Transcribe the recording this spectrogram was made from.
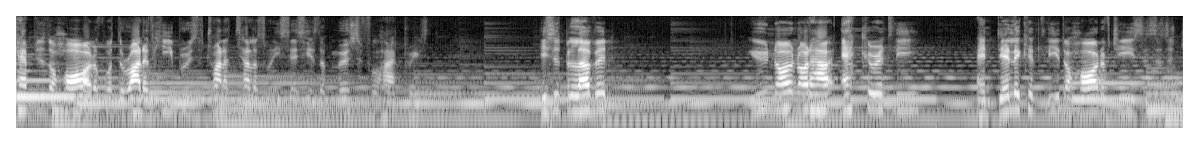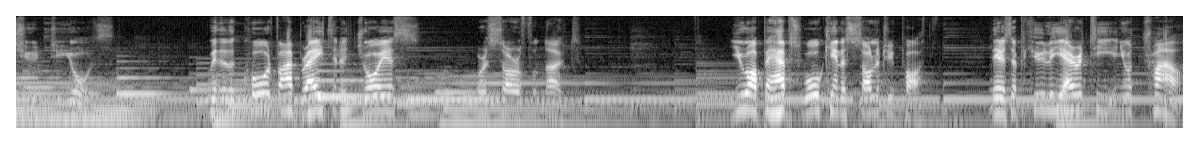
captures the heart of what the writer of Hebrews is trying to tell us when he says he is a merciful high priest. He says, Beloved, you know not how accurately and delicately the heart of Jesus is attuned to yours, whether the chord vibrates in a joyous or a sorrowful note. You are perhaps walking a solitary path. There is a peculiarity in your trial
